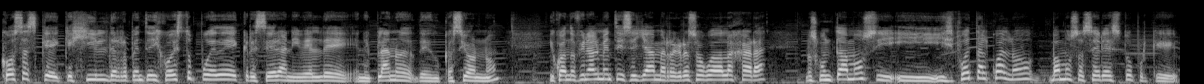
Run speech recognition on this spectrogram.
cosas que, que Gil de repente dijo, esto puede crecer a nivel de, en el plano de, educación, ¿no? Y cuando finalmente dice, ya me regreso a Guadalajara, nos juntamos y, fue tal cual, ¿no? Vamos a hacer esto porque,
